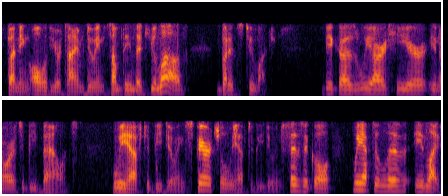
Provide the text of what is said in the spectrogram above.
spending all of your time doing something that you love, but it's too much. Because we are here in order to be balanced. We have to be doing spiritual, we have to be doing physical, we have to live a life.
